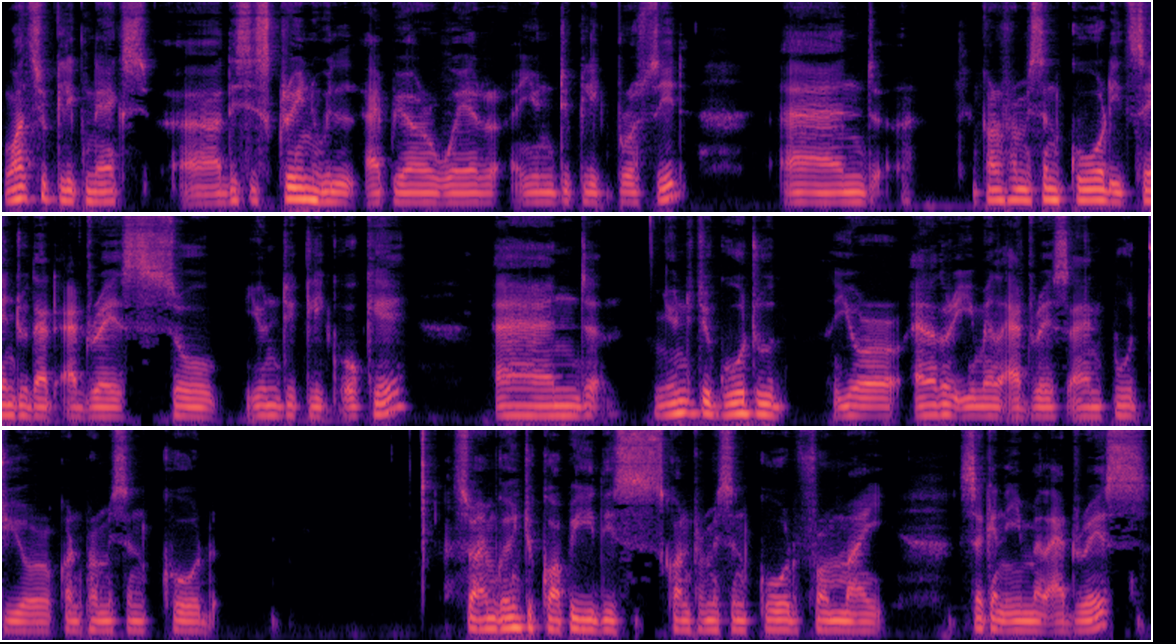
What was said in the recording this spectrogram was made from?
once you click next uh, this screen will appear where you need to click proceed. And confirmation code is sent to that address. So you need to click ok. And you need to go to your another email address and put your confirmation code. So i'm going to copy this confirmation code from my second email address.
